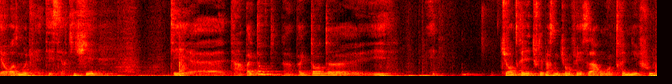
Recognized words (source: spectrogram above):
et heureusement qu'elle a été certifiée. T'es euh, impactante, impactante euh, et, et, tu as entraîné toutes les personnes qui ont fait ça, on entraîne les foules.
